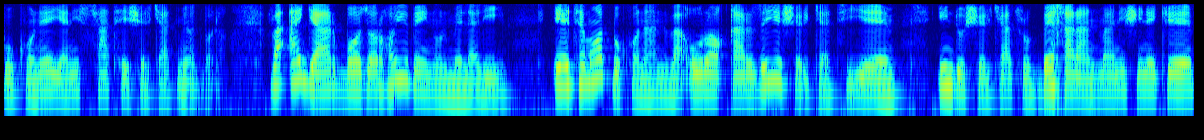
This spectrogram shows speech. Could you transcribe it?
بکنه یعنی سطح شرکت میاد بالا. و اگر بازارهای بین المللی اعتماد بکنن و اوراق قرضه شرکتی این دو شرکت رو بخرن. معنیش اینه که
